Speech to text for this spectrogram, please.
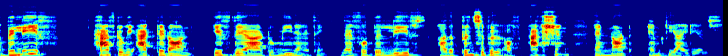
a belief have to be acted on if they are to mean anything. Therefore, beliefs are the principle of action and not empty ideas.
